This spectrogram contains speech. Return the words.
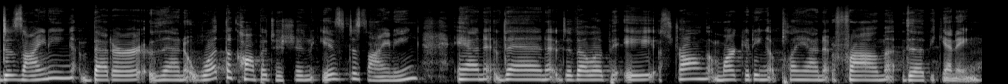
designing better than what the competition is designing, and then develop a strong marketing plan from the beginning.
